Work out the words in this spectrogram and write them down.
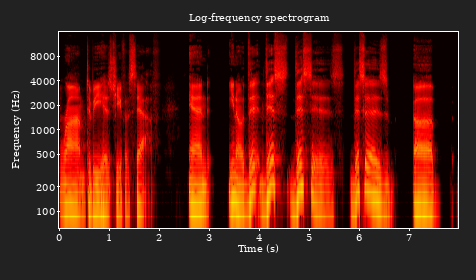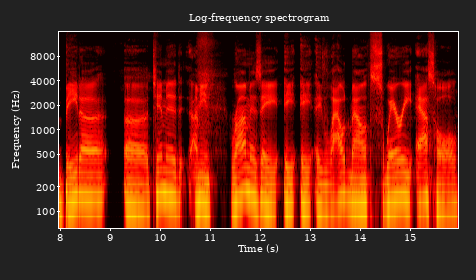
Rahm to be his chief of staff. And, you know, th- this, this is, this is, uh, beta, uh, timid. I mean, Rahm is a, a, a, a loudmouth, sweary asshole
